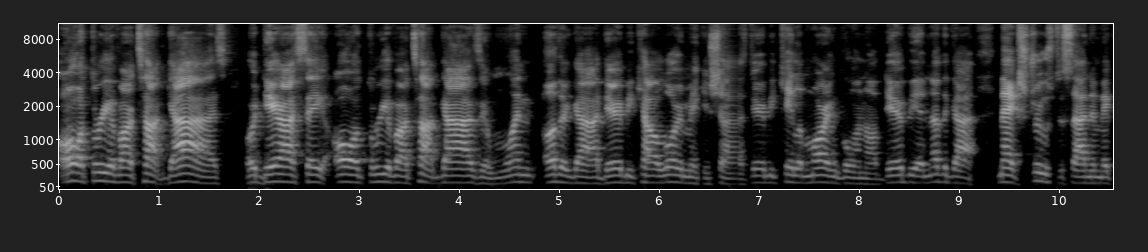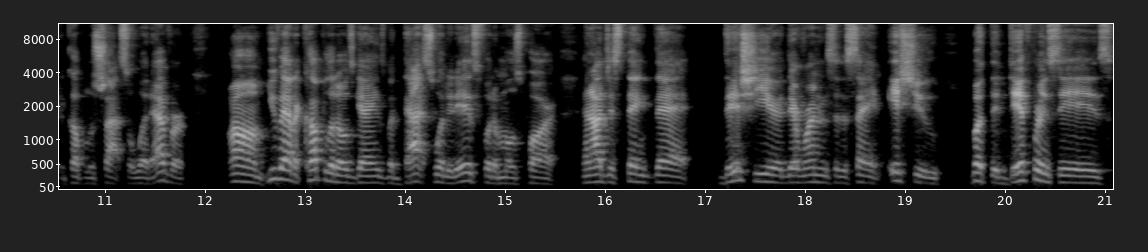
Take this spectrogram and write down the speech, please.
all three of our top guys, or dare I say, all three of our top guys and one other guy, there be Kyle Lowry making shots, There'd be Caleb Martin going off, There'd be another guy, Max Strus, deciding to make a couple of shots or whatever. Um, you've had a couple of those games, but that's what it is for the most part. And I just think that this year they're running into the same issue, but the difference is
